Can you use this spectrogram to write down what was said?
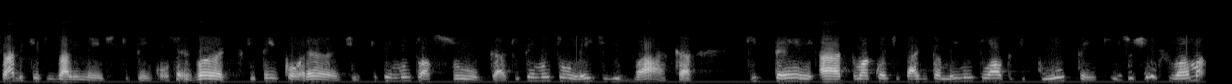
sabe que esses alimentos que têm conservantes, que têm corantes, que têm muito açúcar, que têm muito leite de vaca, que tem ah, uma quantidade também muito alta de glúten, que isso te inflama,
